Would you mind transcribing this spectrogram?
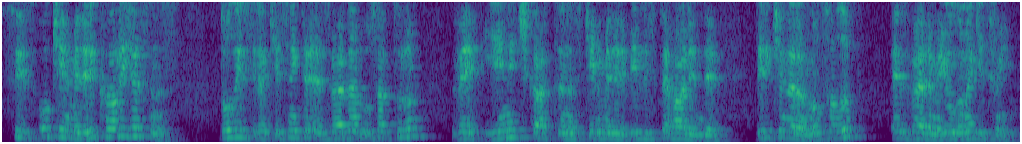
siz o kelimeleri kavrayacaksınız. Dolayısıyla kesinlikle ezberden uzak durun ve yeni çıkarttığınız kelimeleri bir liste halinde bir kenara not alıp ezberleme yoluna gitmeyin.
